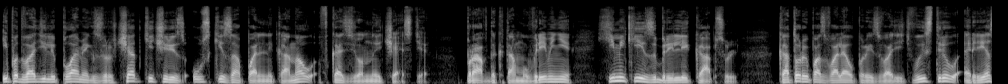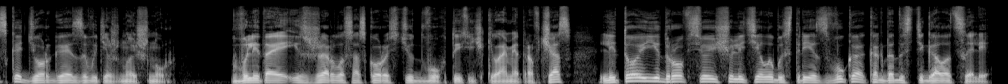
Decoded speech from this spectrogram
и подводили пламя к взрывчатке через узкий запальный канал в казенной части — Правда, к тому времени химики изобрели капсуль, который позволял производить выстрел, резко дергая за вытяжной шнур. Вылетая из жерла со скоростью 2000 км в час, литое ядро все еще летело быстрее звука, когда достигало цели,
